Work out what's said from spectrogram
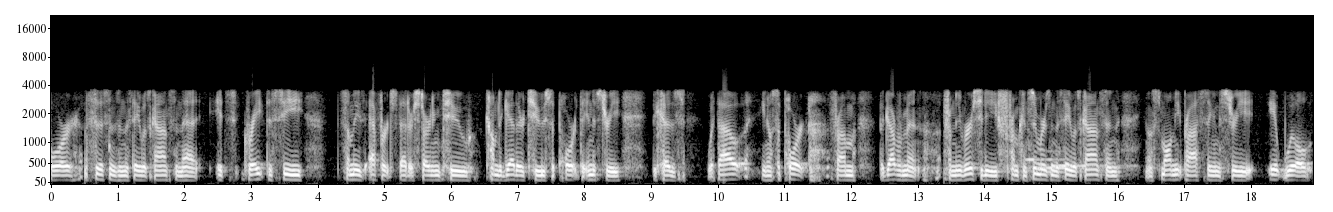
for citizens in the state of Wisconsin that it's great to see some of these efforts that are starting to come together to support the industry because without you know support from the government, from the university, from consumers in the state of Wisconsin, you know, small meat processing industry, it will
